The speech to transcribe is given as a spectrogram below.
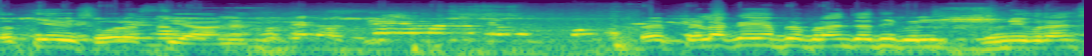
સત્યાવીસ વર્ષ થયા અને? સાહેબ પેલા કઈ આપણે બ્રાન્ચ હતી પેલી? જૂની બ્રાન્ચ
